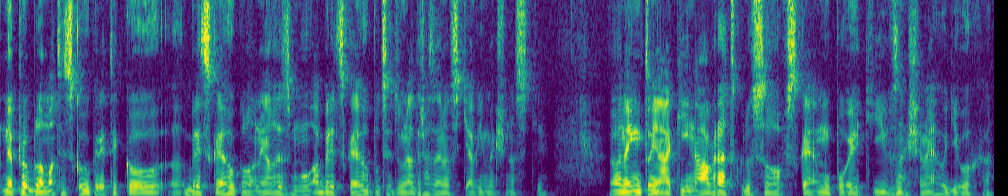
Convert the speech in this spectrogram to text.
neproblematickou kritikou eh, britského kolonialismu a britského pocitu nadřazenosti a výjimečnosti. Jo, není to nějaký návrat k rusovskému pojetí vznešeného divocha.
